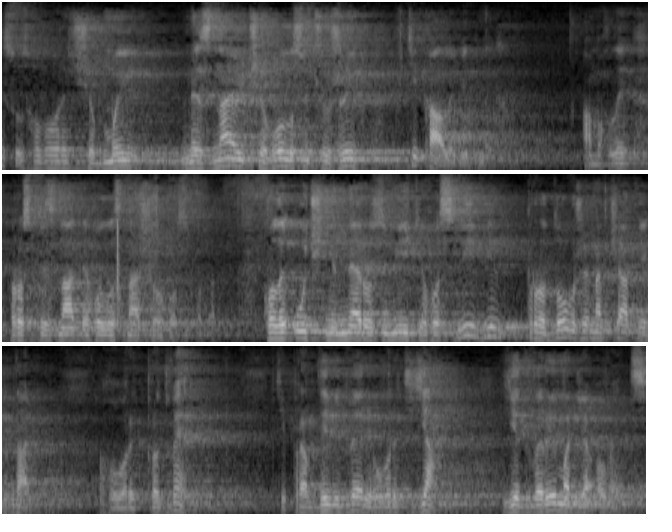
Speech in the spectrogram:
Ісус говорить, щоб ми, не знаючи голосу чужих, втікали від них, а могли розпізнати голос нашого Господа. Коли учні не розуміють Його слів, Він продовжує навчати їх далі. Говорить про двері. Ті правдиві двері, говорить, я є дверима для овець.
